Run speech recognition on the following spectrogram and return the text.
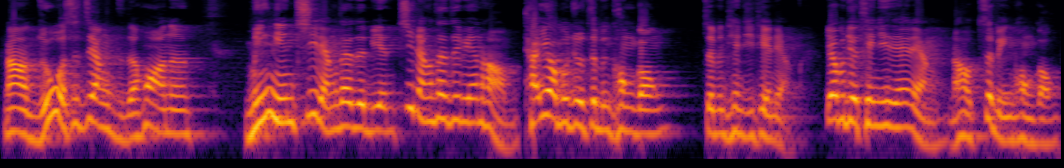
那如果是这样子的话呢，明年计量在这边，计量在这边哈，它要不就这边空工。这边天机天梁，要不就天机天梁，然后这边空宫，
